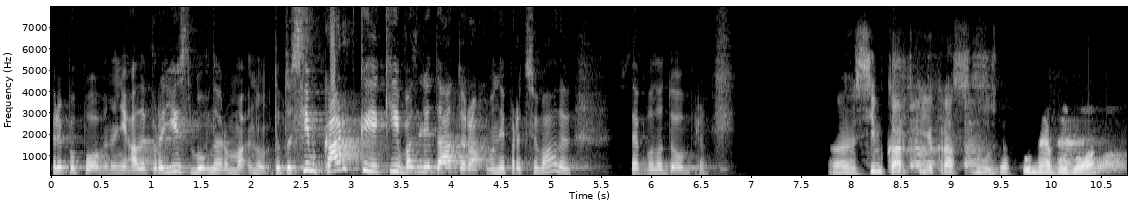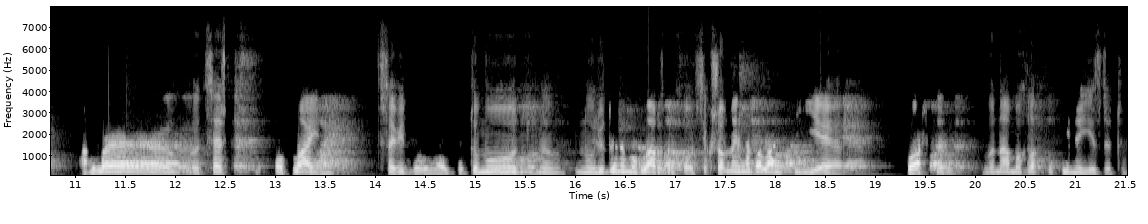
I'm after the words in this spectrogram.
При поповненні, але проїзд був нормальний. Ну, тобто сім картки, які в валідаторах вони працювали, все було добре. Е, Сім картки якраз ну, зв'язку не було, але це ж офлайн все відбувається. Тому ну, людина могла розраховуватися. Якщо в неї на балансі є кошти, вона могла спокійно їздити.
